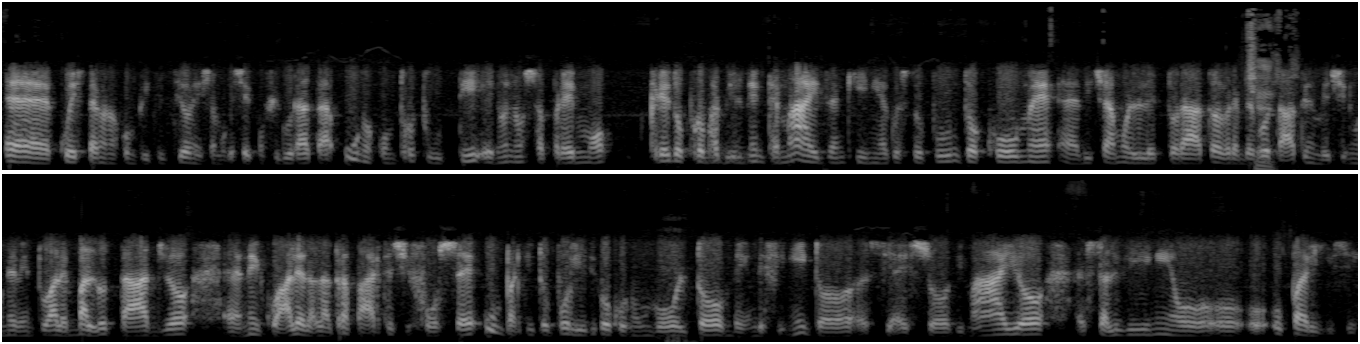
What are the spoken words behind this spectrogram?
eh, questa è una competizione diciamo, che si è configurata uno contro tutti e noi non sapremmo, credo probabilmente mai Zanchini a questo punto, come diciamo, l'elettorato avrebbe certo. votato passato invece in un eventuale ballottaggio eh, nel quale dall'altra parte ci fosse un partito politico con un volto ben definito, sia esso Di Maio, eh, Salvini o, o, o Parisi.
